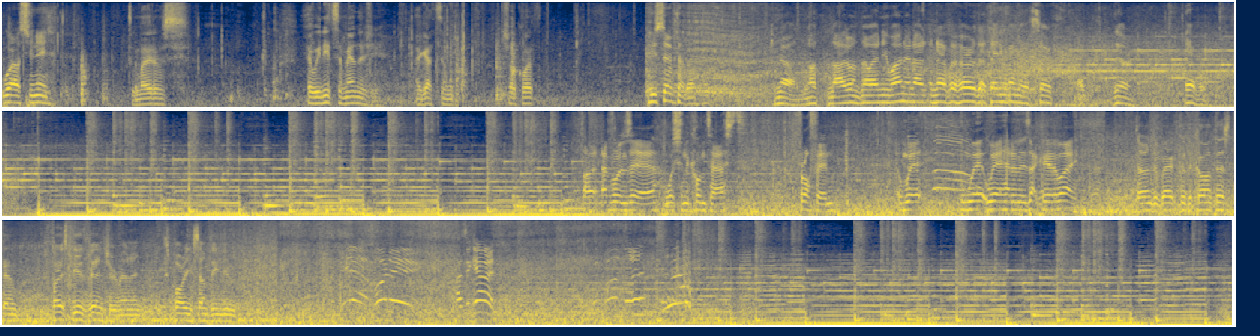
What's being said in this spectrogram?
What else you need? Tomatoes. Yeah, we need some energy. I got some chocolate. Who served that there? No, not. I don't know anyone, and I never heard that anyone has served like there, ever. Uh, everyone's here watching the contest, frothing, and we're and we're, we're heading exactly the other way. Turn the back to the contest and face the adventure, man, and exploring something new. Yeah, morning. How's it going?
